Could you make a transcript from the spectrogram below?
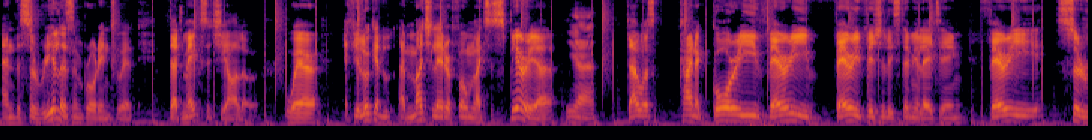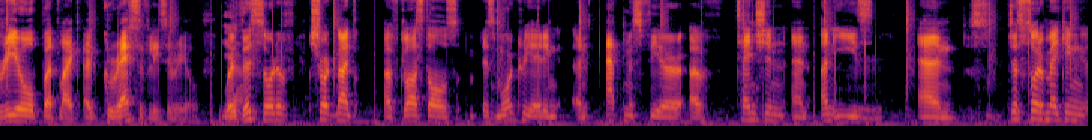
and the surrealism brought into it that makes it Giallo. Where if you look at a much later film like Suspiria, Yeah. that was kind of gory, very, very visually stimulating, very surreal, but like aggressively surreal. Where this sort of short night of glass dolls is more creating an atmosphere of tension and unease mm-hmm. and just sort of making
